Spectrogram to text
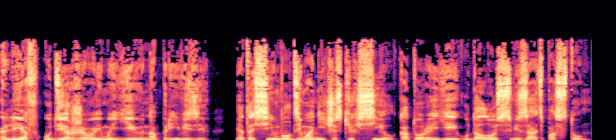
Лев, удерживаемый ею на привязи, это символ демонических сил, которые ей удалось связать постом.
